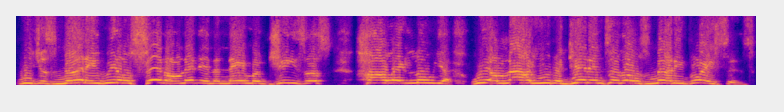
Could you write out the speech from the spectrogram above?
we just nutty. We don't sit on it in the name of Jesus. Hallelujah. We allow you to get into those nutty places,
